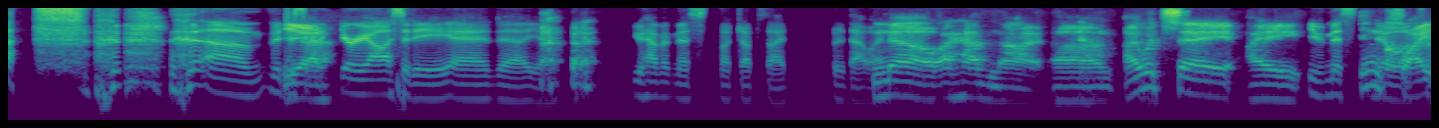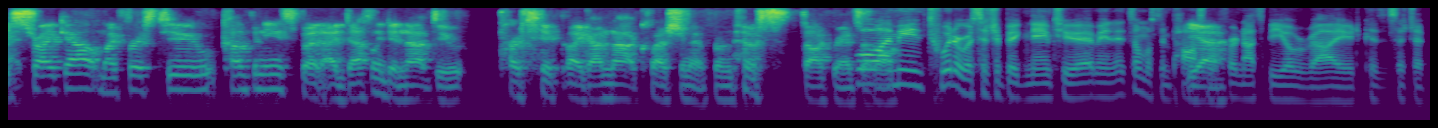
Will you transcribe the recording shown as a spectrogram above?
um, just yeah. out of curiosity, and uh, yeah, you haven't missed much upside. Put it that way. No, I have not. Um, no. I would say I you've missed didn't no quite upside. strike out my first two companies, but I definitely did not do partic like I'm not questioning it from those stock grants. Well, I mean, Twitter was such a big name too. I mean, it's almost impossible yeah. for it not to be overvalued because it's such a,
